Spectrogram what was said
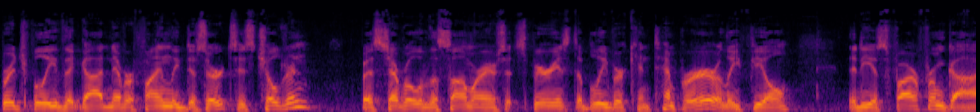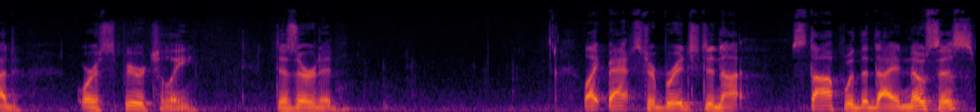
Bridge believed that God never finally deserts his children, but as several of the psalm writers experienced, a believer can temporarily feel that he is far from God or is spiritually deserted. Like Baxter, Bridge did not stop with the diagnosis.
